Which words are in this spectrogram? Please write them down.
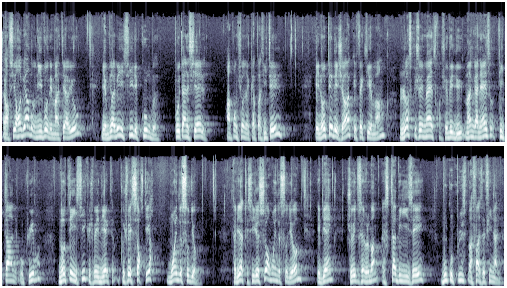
Alors si on regarde au niveau des matériaux, eh vous avez ici les courbes potentielles en fonction de la capacité, et notez déjà qu'effectivement, lorsque je vais mettre, je vais du manganèse, titane ou cuivre, notez ici que je vais, que je vais sortir moins de sodium. C'est-à-dire que si je sors moins de sodium, eh bien, je vais tout simplement stabiliser beaucoup plus ma phase finale.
